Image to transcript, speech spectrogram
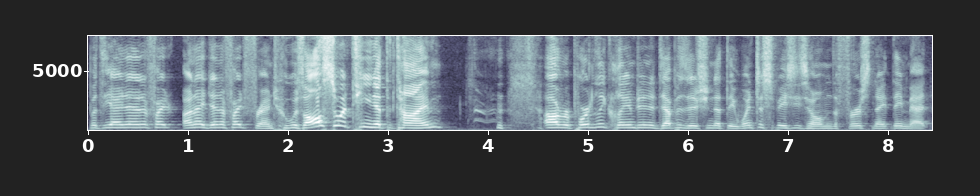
but the unidentified unidentified friend, who was also a teen at the time, uh, reportedly claimed in a deposition that they went to Spacey's home the first night they met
